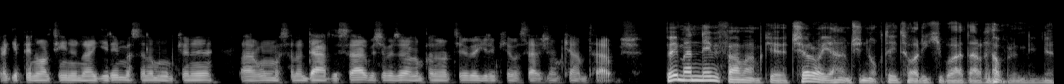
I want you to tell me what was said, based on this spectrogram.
اگه پنالتی اینو نگیریم مثلا ممکنه برامون مثلا دردسر بشه بذارن پنالتی بگیریم که مثلا هم کمتر بشه. به من نمی‌فهمم که چرا یه همچین نقطه تاریکی باید در قوانین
